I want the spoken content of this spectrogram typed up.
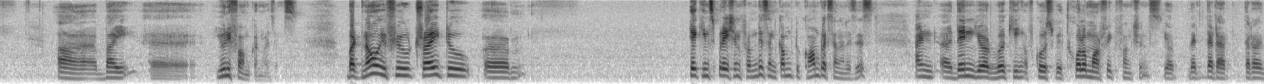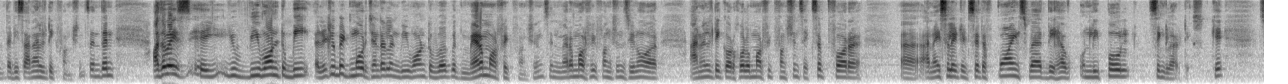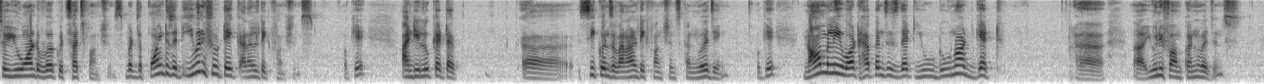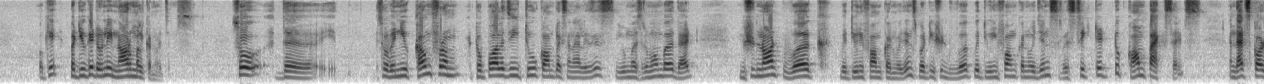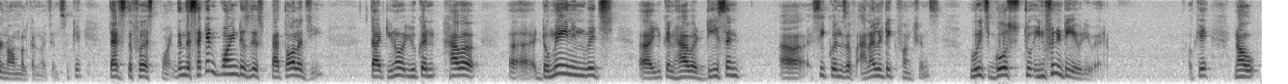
uh, by uh, uniform convergence but now if you try to um, take inspiration from this and come to complex analysis and uh, then you are working of course with holomorphic functions that, that are that are that is analytic functions. And then otherwise uh, you we want to be a little bit more general and we want to work with meromorphic functions. And meromorphic functions you know are analytic or holomorphic functions except for a, uh, an isolated set of points where they have only pole singularities okay? So you want to work with such functions. But the point is that even if you take analytic functions okay and you look at a uh, sequence of analytic functions converging okay. Normally what happens is that you do not get uh, uh, uniform convergence okay but you get only normal convergence. So the so when you come from topology to complex analysis you must remember that you should not work with uniform convergence but you should work with uniform convergence restricted to compact sets and that is called normal convergence okay that is the first point. Then the second point is this pathology that you know you can have a uh, domain in which you can have a decent uh, sequence of analytic functions which goes to infinity everywhere. Okay. Now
